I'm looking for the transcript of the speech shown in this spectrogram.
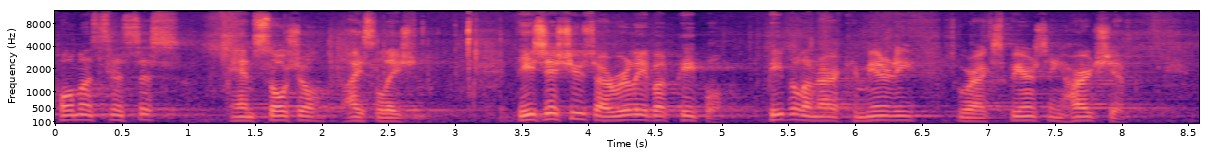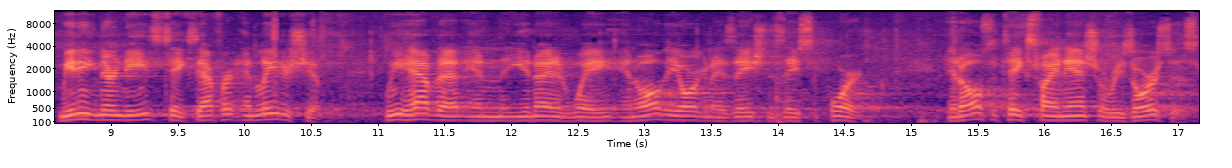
homelessness, and social isolation. These issues are really about people, people in our community who are experiencing hardship. Meeting their needs takes effort and leadership. We have that in the United Way and all the organizations they support. It also takes financial resources.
